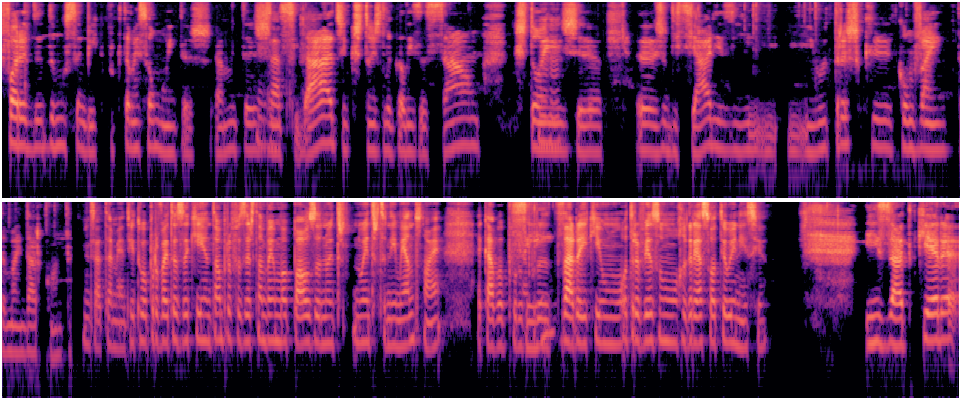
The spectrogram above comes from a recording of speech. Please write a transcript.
fora de, de Moçambique, porque também são muitas. Há muitas Exato. necessidades em questões de legalização, Uhum. questões eh, eh, judiciárias e, e outras que convém também dar conta. Exatamente. E tu aproveitas aqui então para fazer também uma pausa no, entre- no entretenimento, não é? Acaba por, por dar aqui um, outra vez um regresso ao teu início. Exato, que era,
